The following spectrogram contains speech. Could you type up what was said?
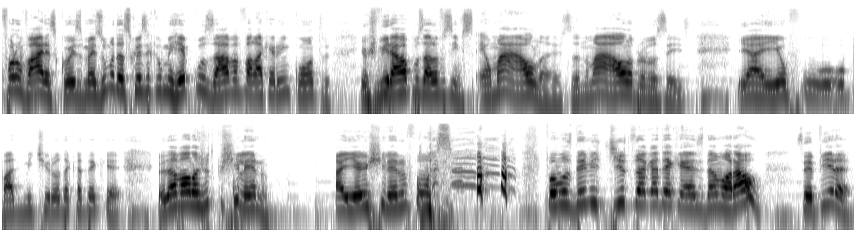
Foram várias coisas, mas uma das coisas é que eu me recusava a falar que era um encontro. Eu virava pros alunos e falava assim, é uma aula, eu estou dando uma aula pra vocês. E aí eu, o, o padre me tirou da catequese. Eu dava aula junto com o chileno. Aí eu e o chileno fomos, fomos demitidos da catequese. Na moral, você pira?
